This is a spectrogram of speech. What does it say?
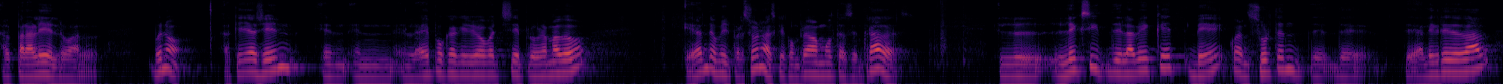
al paral·lel o al... Bueno, aquella gent, en, en, en l'època que jo vaig ser programador, eren 10.000 persones que compraven moltes entrades. L'èxit de la Beckett ve quan surten d'Alegre de, de, de Dalt,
